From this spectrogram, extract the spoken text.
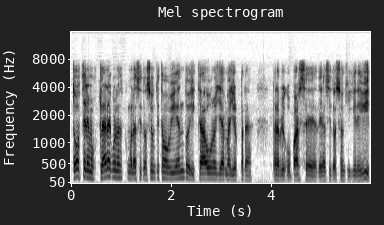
Todos tenemos clara con la, con la situación que estamos viviendo y cada uno ya es mayor para, para preocuparse de la situación que quiere vivir.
